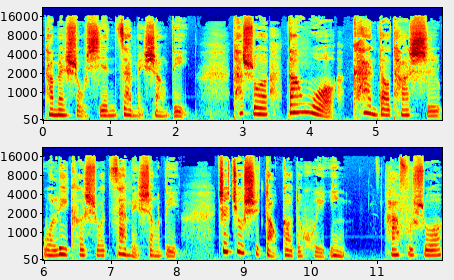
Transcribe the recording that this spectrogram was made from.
他们首先赞美上帝。他说：“当我看到他时，我立刻说赞美上帝，这就是祷告的回应。”哈夫说：“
